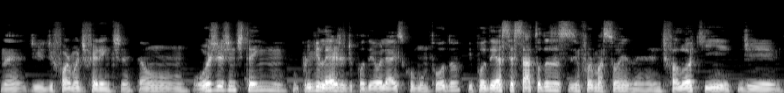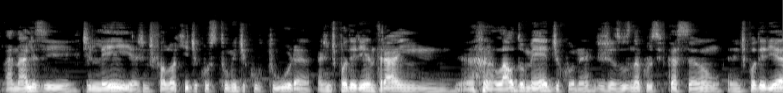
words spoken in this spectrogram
né? De, de forma diferente, né? Então, hoje a gente tem o privilégio de poder olhar isso como um todo e poder acessar todas essas informações, né? A gente falou aqui de análise de lei, a gente falou aqui de costume de cultura, a gente poderia entrar em laudo médico, né? De Jesus na crucificação, a gente poderia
